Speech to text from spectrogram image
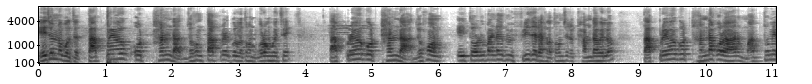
এই জন্য বলছে, তাপ প্রয়োগ ও ঠান্ডা, যখন তাপ প্রয়োগ করল তখন গরম হয়েছে। তাপ প্রয়োগ ও ঠান্ডা, যখন এই তরল পানিটাকে তুমি ফ্রিজে রাখলা, তখন সেটা ঠান্ডা হলো তাপ প্রয়োগ ও ঠান্ডা করার মাধ্যমে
